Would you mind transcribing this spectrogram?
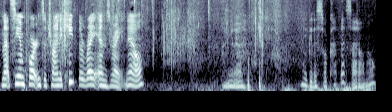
And that's the importance of trying to keep the right ends right. Now, I'm gonna, maybe this will cut this, I don't know.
